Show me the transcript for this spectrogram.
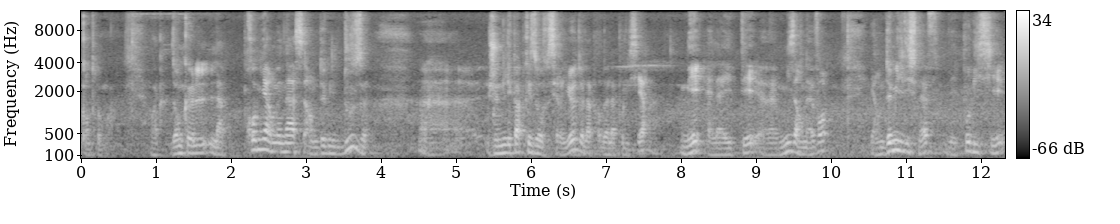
contre moi. Voilà. Donc euh, la première menace en 2012, euh, je ne l'ai pas prise au sérieux de la part de la policière, mais elle a été mise en œuvre. Et en 2019, des policiers,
